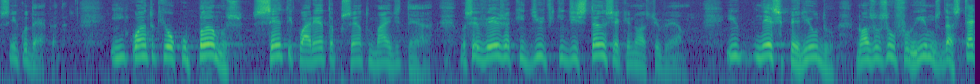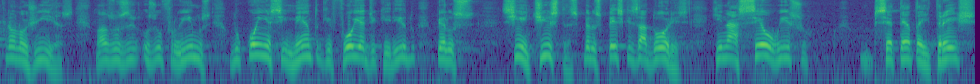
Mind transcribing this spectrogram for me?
cinco décadas. Enquanto que ocupamos 140% mais de terra. Você veja que, que distância que nós tivemos. E nesse período, nós usufruímos das tecnologias, nós usufruímos do conhecimento que foi adquirido pelos cientistas, pelos pesquisadores, que nasceu isso em 73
